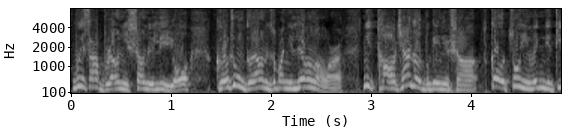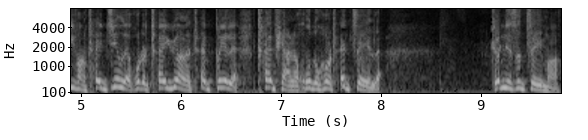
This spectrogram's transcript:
为啥不让你上的理由，各种各样的就把你晾到玩你掏钱都不给你上，搞就因为你的地方太近了，或者太远了、太背了、太偏了，胡同口太窄了，真的是贼吗？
